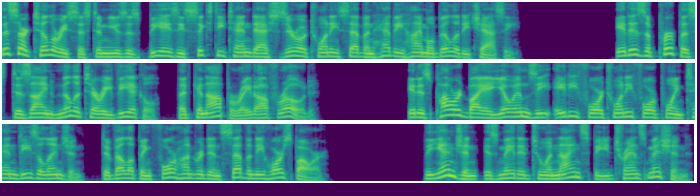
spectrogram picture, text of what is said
This artillery system uses BAZ 6010 027 heavy high mobility chassis. It is a purpose designed military vehicle that can operate off road. It is powered by a YaMZ 8424.10 diesel engine, developing 470 horsepower. The engine is mated to a 9 speed transmission.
